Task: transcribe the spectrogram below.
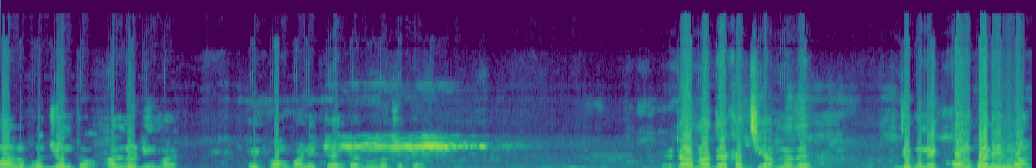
মালও পর্যন্ত আনলোডিং হয় এই কোম্পানির ট্যাঙ্কারগুলো থেকে। এটা আমরা দেখাচ্ছি আপনাদের। দেখুন, এই কোম্পানির মাল,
